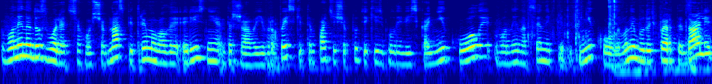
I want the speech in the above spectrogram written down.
Вони не дозволять цього, щоб нас підтримували різні держави європейські, тим паче, щоб тут якісь були війська. Ніколи вони на це не підуть. Ніколи. Вони будуть перти далі,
